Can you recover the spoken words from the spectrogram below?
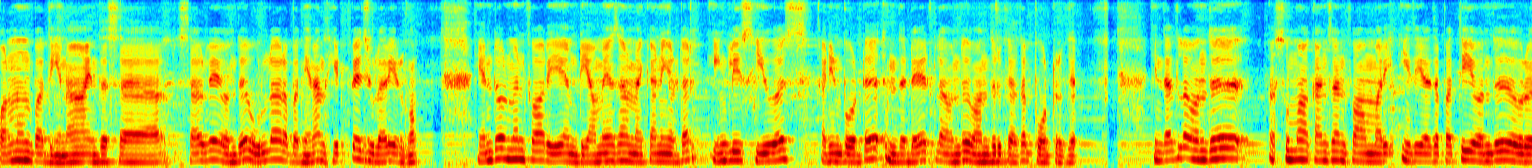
பண்ணணும்னு பார்த்தீங்கன்னா இந்த ச சர்வே வந்து உள்ளார பார்த்தீங்கன்னா அந்த ஹிட் பேஜ் உள்ளாரே இருக்கும். Enrolment for AMT Amazon mechanical Turk English US அப்படின்னு போட்டு இந்த டேட்டில் வந்து வந்திருக்கிறத போட்டிருக்கு. இந்த இடத்துல வந்து சும்மா கன்சர்ன் ஃபார்ம் மாதிரி. இது இதை பற்றி வந்து ஒரு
